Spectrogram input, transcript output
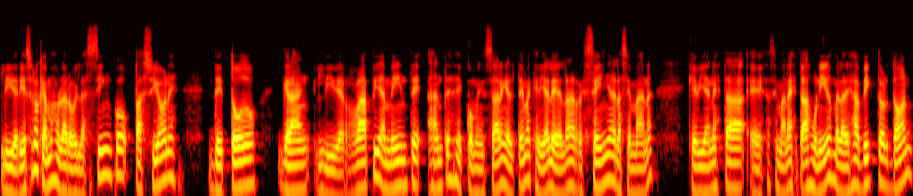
líder? Y eso es lo que vamos a hablar hoy, las cinco pasiones de todo gran líder. Rápidamente, antes de comenzar en el tema, quería leer la reseña de la semana que viene esta, esta semana de Estados Unidos. Me la deja Víctor Don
